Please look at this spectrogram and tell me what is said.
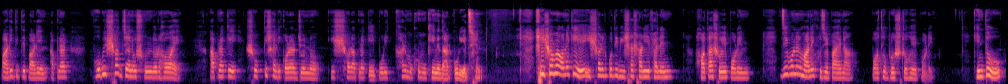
পাড়ি দিতে পারেন, আপনার ভবিষ্যৎ যেন সুন্দর হয় আপনাকে শক্তিশালী করার জন্য ঈশ্বর আপনাকে এই পরীক্ষার মুখোমুখি এনে দাঁড় করিয়েছেন। সেই সময় অনেকে ঈশ্বরের প্রতি বিশ্বাস হারিয়ে ফেলেন, হতাশ হয়ে পড়েন, জীবনের মানে খুঁজে পায় না, পথভ্রষ্ট হয়ে পড়ে। কিন্তু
